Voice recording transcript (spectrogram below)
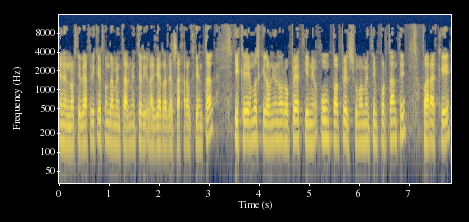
en el norte de África y fundamentalmente la guerra del Sáhara Occidental. Y creemos que la Unión Europea tiene un papel sumamente importante para que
